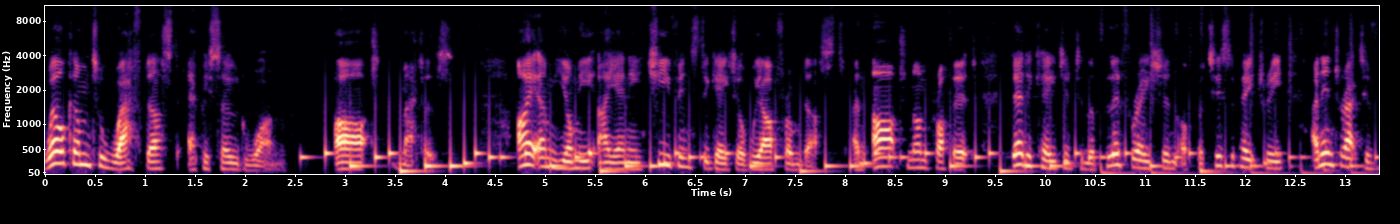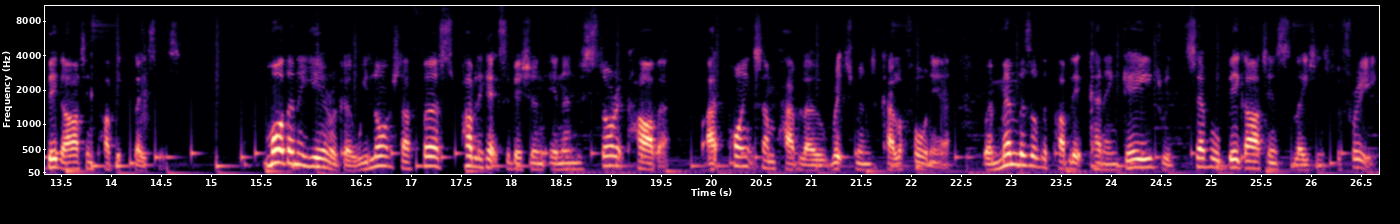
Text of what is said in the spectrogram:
Welcome to WAFDust Episode 1 Art Matters. I am Yomi Ayeni, Chief Instigator of We Are From Dust, an art non-profit dedicated to the proliferation of participatory and interactive big art in public places. More than a year ago, we launched our first public exhibition in an historic harbour at Point San Pablo, Richmond, California, where members of the public can engage with several big art installations for free.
